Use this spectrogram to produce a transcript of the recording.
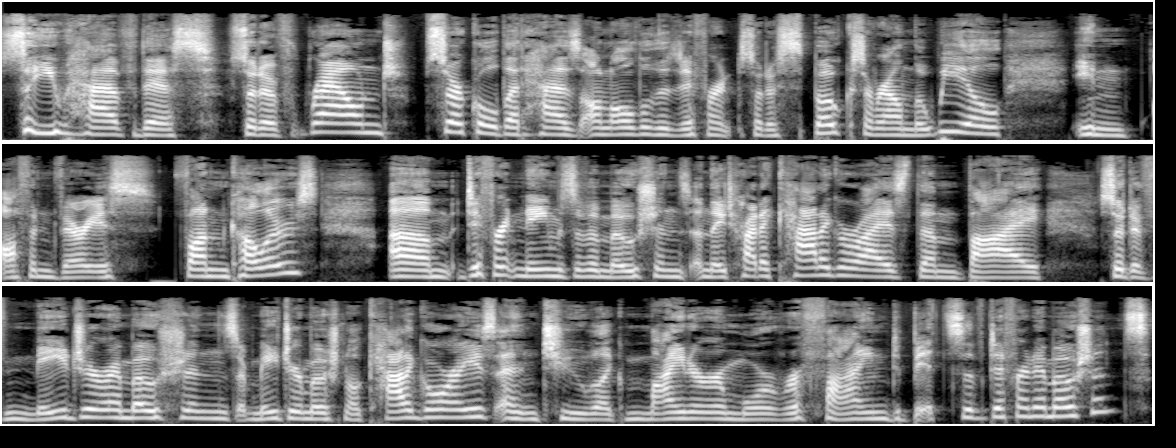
So you have this sort of round circle that has on all of the different sort of spokes around the wheel in often various fun colors, um, different names of emotions, and they try to categorize them by sort of major emotions or major emotional categories and to like minor, more refined bits of different emotions.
